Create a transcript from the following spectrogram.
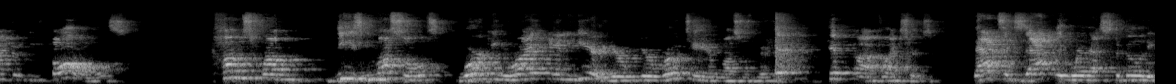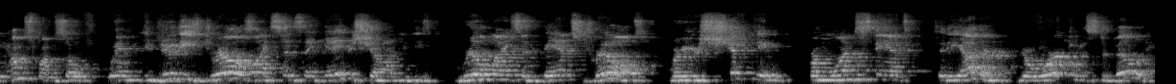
after he falls comes from these muscles working right in here, your, your rotator muscles, your hip, hip uh, flexors. That's exactly where that stability comes from. So when you do these drills, like Sensei Gabe is showing you, these real nice advanced drills where you're shifting from one stance to the other, you're working the stability.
